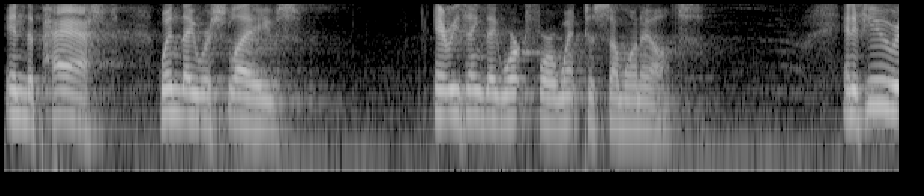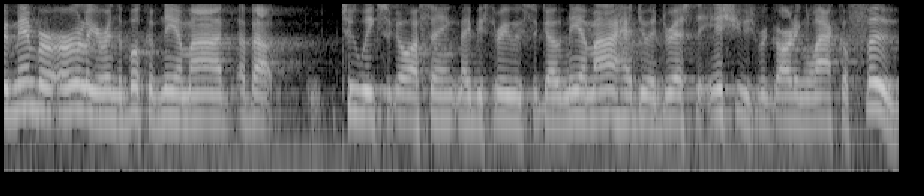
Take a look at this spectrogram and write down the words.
in the past, when they were slaves, everything they worked for went to someone else. And if you remember earlier in the book of Nehemiah, about two weeks ago, I think, maybe three weeks ago, Nehemiah had to address the issues regarding lack of food.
